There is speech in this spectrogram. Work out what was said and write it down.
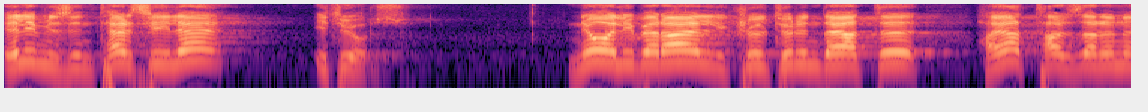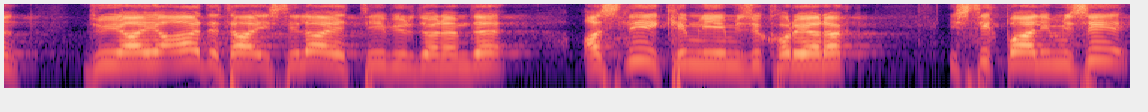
elimizin tersiyle itiyoruz. Neoliberal kültürün dayattığı hayat tarzlarının dünyayı adeta istila ettiği bir dönemde asli kimliğimizi koruyarak istikbalimizi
